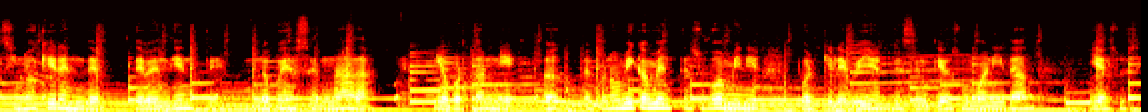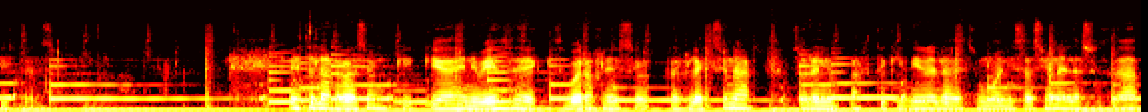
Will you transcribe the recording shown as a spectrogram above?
Si no quiere independiente, no puede hacer nada, ni aportar ni eh, económicamente a su familia, porque le pierde sentido a su humanidad y a su existencia. Esta es la relación que queda en evidencia de que se puede reflexionar sobre el impacto que tiene la deshumanización en la sociedad,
